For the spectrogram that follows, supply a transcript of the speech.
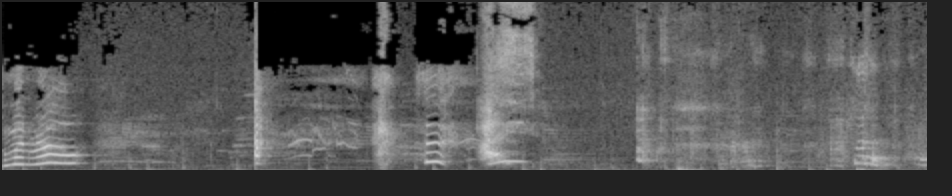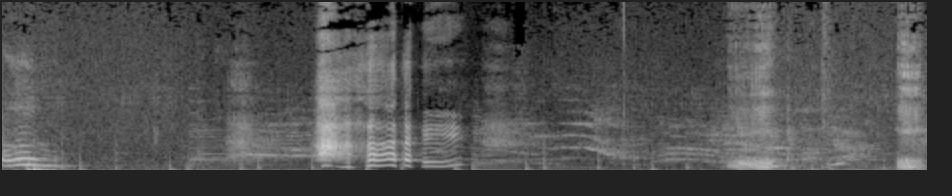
Monroe. Hi. Hi. Amen.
